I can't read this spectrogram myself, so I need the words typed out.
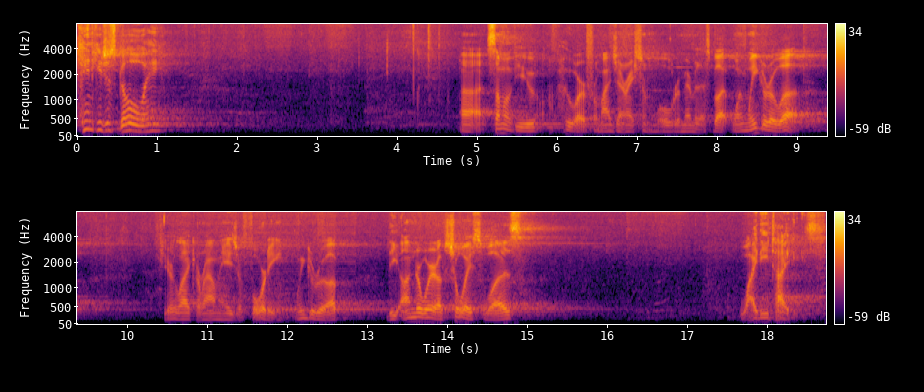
Can't he just go away? Uh, some of you who are from my generation will remember this, but when we grew up, if you're like around the age of 40, we grew up, the underwear of choice was whitey tighties.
